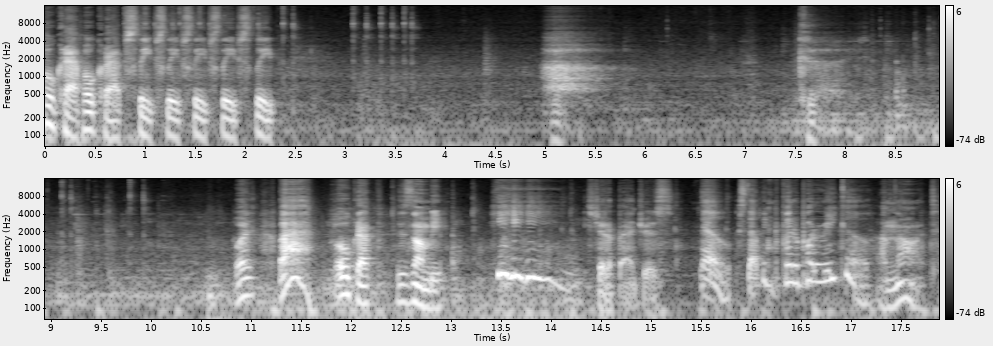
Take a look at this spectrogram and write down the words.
Oh crap, oh crap. Sleep, sleep, sleep, sleep, sleep. What? Ah! Oh crap, this is zombie. Shut up, Andres. No, stop of Puerto Rico. I'm not.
